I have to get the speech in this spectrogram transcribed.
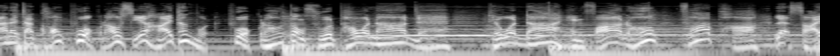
อาณาจักรของพวกเราเสียหายทั้งหมด พวกเราต้องสวดภาวนาแด่เทวดาแห่งฟ้าร้อง ฟ้าผ่าและสาย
